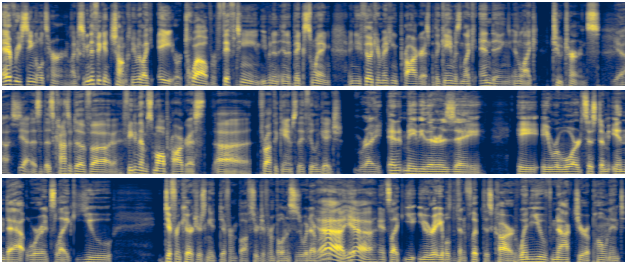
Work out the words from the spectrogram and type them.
every single turn, like significant chunks, maybe like 8 or 12 or 15, even in, in a big swing, and you feel like you're making progress, but the game isn't like ending in like two turns. Yes. Yeah, this concept of uh, feeding them small progress uh, throughout the game so they feel engaged. Right. And maybe there is a a a reward system in that where it's like you different characters can get different buffs or different bonuses or whatever. Yeah, It- yeah. and it's like you, you're able to then flip this card when you've knocked your opponent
